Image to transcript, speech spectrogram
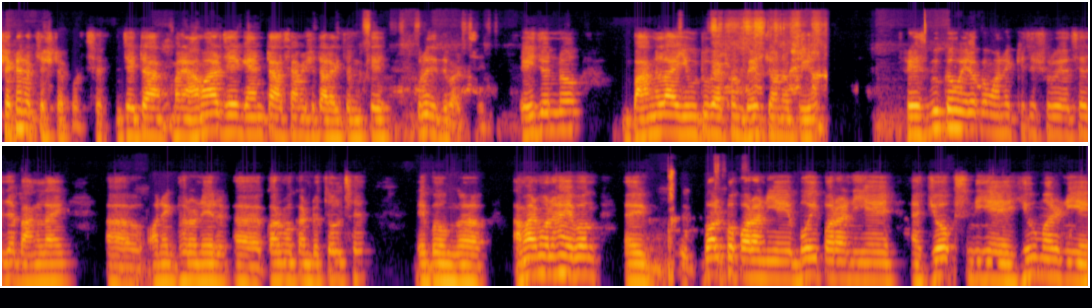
শেখানোর চেষ্টা করছে। যেটা মানে আমার যে জ্ঞানটা আছে, আমি সেটা আরেকজনকে তুলে দিতে পারছি। এই জন্য বাংলা ইউটিউব এখন বেশ জনপ্রিয়। ফেসবুকেও এরকম অনেক কিছু শুরু হয়েছে যে বাংলায় অনেক ধরনের কর্মকাণ্ড চলছে এবং আমার মনে হয় এবং গল্প পড়া নিয়ে, বই পড়া নিয়ে জোকস নিয়ে হিউমার নিয়ে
